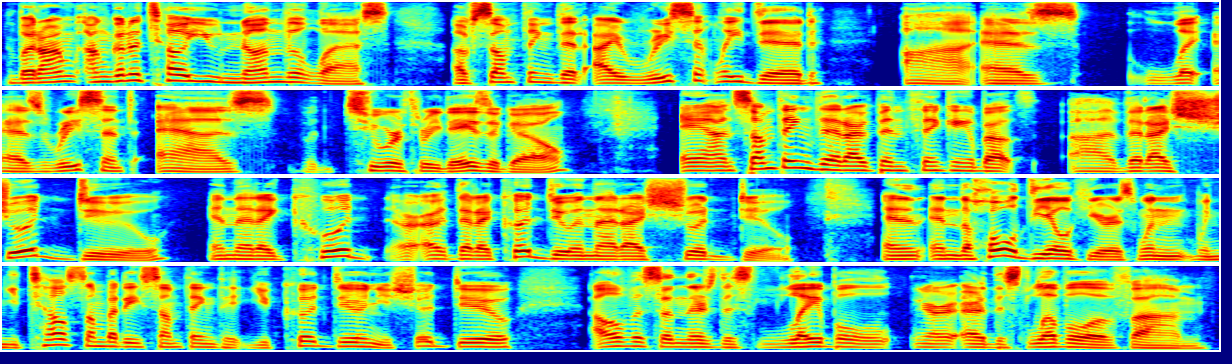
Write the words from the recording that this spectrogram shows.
But I'm I'm going to tell you nonetheless of something that I recently did uh, as as recent as two or three days ago, and something that I've been thinking about uh, that I should do and that I could or that I could do and that I should do. And and the whole deal here is when when you tell somebody something that you could do and you should do, all of a sudden there's this label or, or this level of um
